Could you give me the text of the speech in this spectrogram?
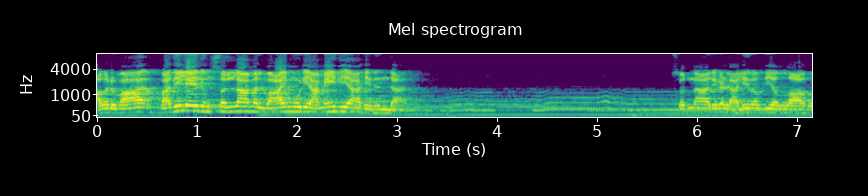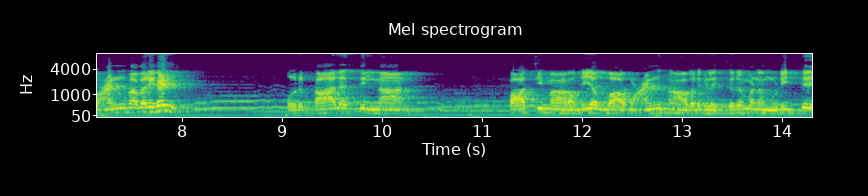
அவர் வா- பதிலேதும் சொல்லாமல் வாய்மூடி அமைதியாக இருந்தார். சொன்னார்கள் அலிரதி அல்லாஹு அன்ஹு அவர்கள் ஒரு காலத்தில் நான் ஃபாத்திமா ரதியல்லாஹு அன்ஹா அவர்களை திருமணம் முடித்து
